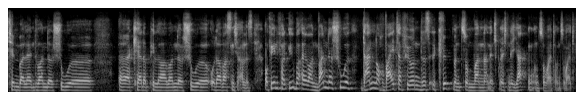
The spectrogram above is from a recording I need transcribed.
Timberland Wanderschuhe, äh, Caterpillar Wanderschuhe oder was nicht alles. Auf jeden Fall überall waren Wanderschuhe, dann noch weiterführendes Equipment zum Wandern, entsprechende Jacken und so weiter und so weiter.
